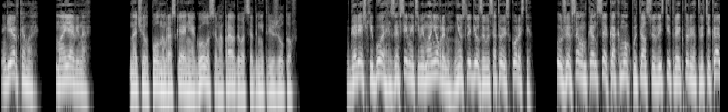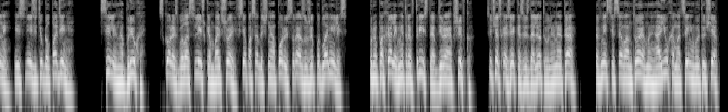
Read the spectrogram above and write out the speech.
«Герд Камар, моя вина», — начал полным раскаяния голосом оправдываться Дмитрий Желтов. В горячке боя за всеми этими маневрами не уследил за высотой и скоростью. Уже в самом конце, как мог, пытался увести траекторию от вертикальной и снизить угол падения. Сели на брюхо. Скорость была слишком большой, все посадочные опоры сразу же подломились. Пропахали метров триста, обдирая обшивку. Сейчас хозяйка звездолета Улинетар вместе с Авантоем и Аюхом оценивают ущерб.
